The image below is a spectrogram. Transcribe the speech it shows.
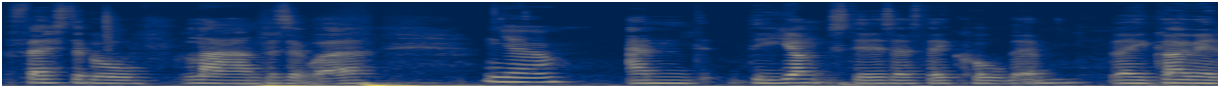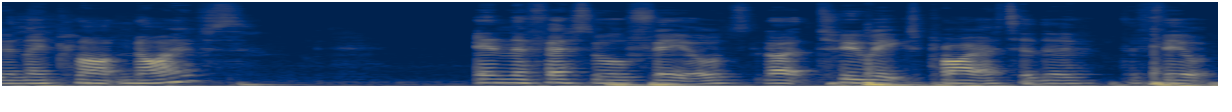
festival land, as it were, Yeah. and the youngsters, as they call them, they go in and they plant knives in the festival fields, like two weeks prior to the the field,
